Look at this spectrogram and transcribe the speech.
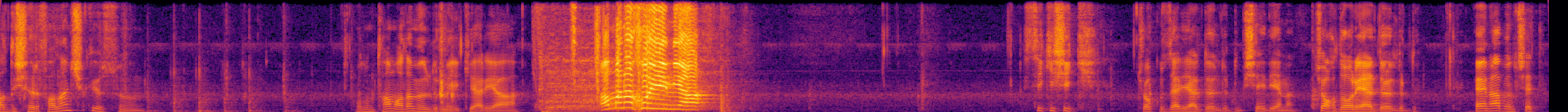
Aa, dışarı falan çıkıyorsun. Oğlum tam adam öldürmelik yer ya. Amına koyayım ya. Sikişik. Çok güzel yerde öldürdü bir şey diyemem. Çok doğru yerde öldürdü. E ne yapıyorsun chat?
